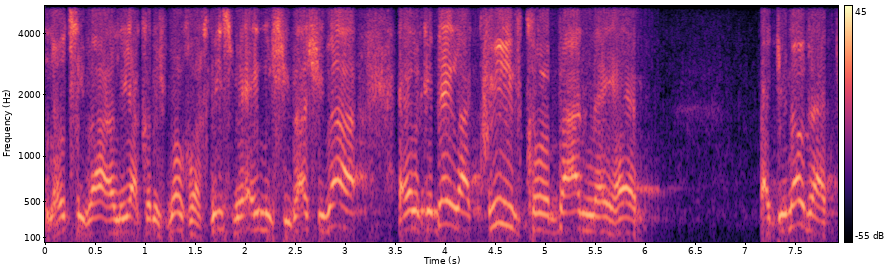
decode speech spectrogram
לא ציווה עלי הקדוש ברוך הוא להכניס מאלו שבעה שבעה, אלא כדי להקריב קורבן מהם. But you know that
